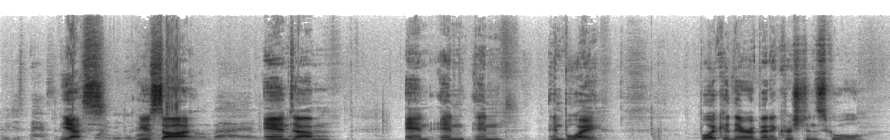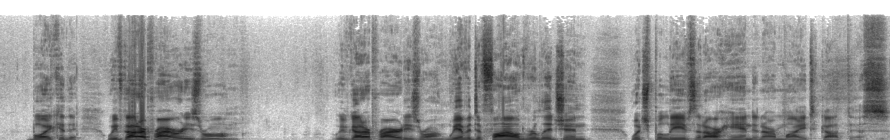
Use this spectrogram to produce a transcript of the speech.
we just passed it. Yes, you saw it. And um, and and and and boy, boy, could there have been a Christian school? Boy, could they, we've got our priorities wrong. We've got our priorities wrong. We have a defiled religion which believes that our hand and our might got this,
